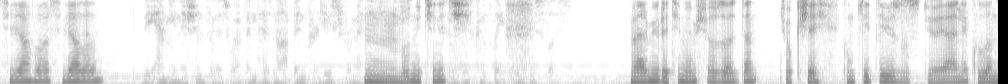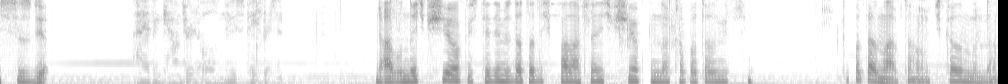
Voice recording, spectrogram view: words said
Silah var. Silah alalım. Hmm, bunun için hiç mermi üretilmemiş. O zaten çok şey. Completely useless diyor. Yani kullanışsız diyor. Ya bunda hiçbir şey yok. İstediğimiz data disk falan filan hiçbir şey yok bunda. Kapatalım gitsin. Kapatalım abi tamam. Çıkalım buradan.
